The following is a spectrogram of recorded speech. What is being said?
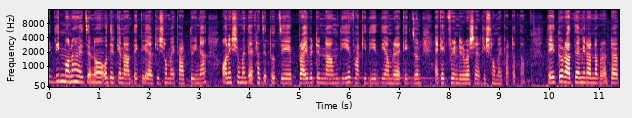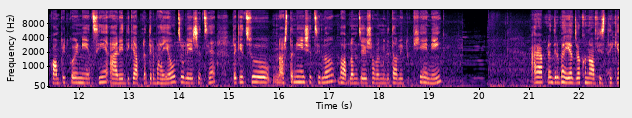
একদিন মনে হয় যেন ওদেরকে না দেখলে আর কি সময় কাটতই না। অনেক সময় দেখা যেত যে প্রাইভেটের নাম দিয়ে, ফাঁকি দিয়ে দিয়ে আমরা এক একজন, এক এক ফ্রেন্ডের বাসায় আর কি সময় কাটাতাম। তো এই তো রাতে আমি রান্নাবান্নাটা কমপ্লিট করে নিয়েছি। আর এদিকে আপনাদের ভাইয়াও চলে এসেছে। তো কিছু নাস্তা নিয়ে এসেছিল। ভাবলাম যে সবাই মিলে তাহলে একটু খেয়ে নেই। আর আপনাদের ভাইয়া যখন অফিস থেকে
